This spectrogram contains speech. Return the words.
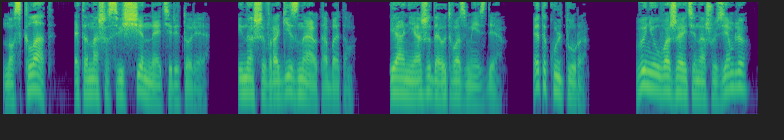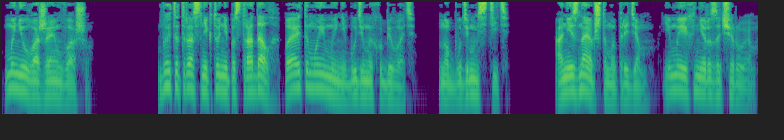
Но склад — это наша священная территория. И наши враги знают об этом. И они ожидают возмездия. Это культура. Вы не уважаете нашу землю, мы не уважаем вашу. В этот раз никто не пострадал, поэтому и мы не будем их убивать. Но будем мстить. Они знают, что мы придем, и мы их не разочаруем.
